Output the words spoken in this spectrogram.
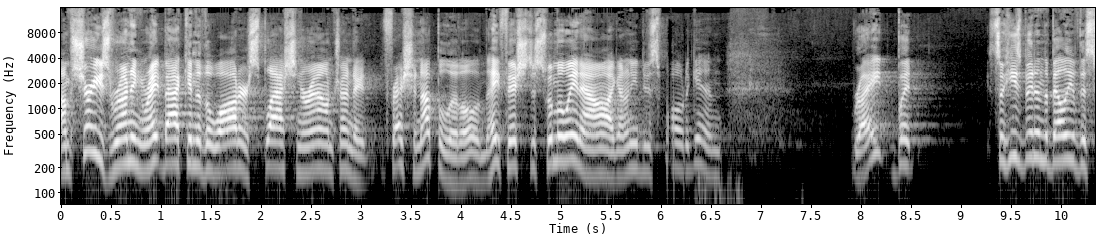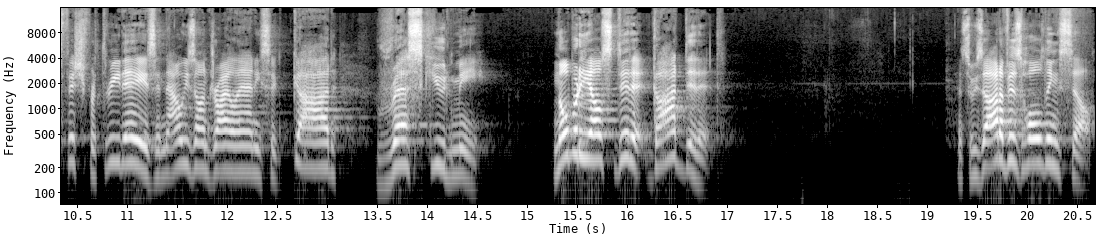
I'm sure he's running right back into the water, splashing around, trying to freshen up a little. And hey, fish, just swim away now. I don't need to swallow it again. Right? But so he's been in the belly of this fish for three days, and now he's on dry land. He said, God rescued me. Nobody else did it, God did it. And so he's out of his holding cell.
